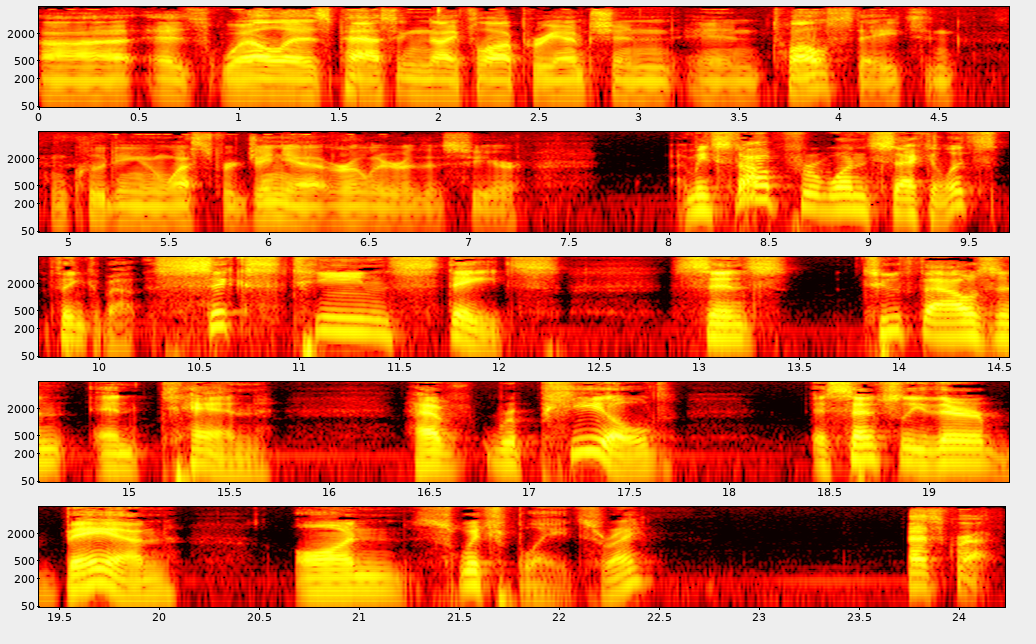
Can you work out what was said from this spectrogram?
uh, as well as passing knife law preemption in 12 states, in, including in West Virginia earlier this year. I mean, stop for one second. Let's think about this. 16 states since 2010 have repealed essentially their ban on switchblades, right? That's correct.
